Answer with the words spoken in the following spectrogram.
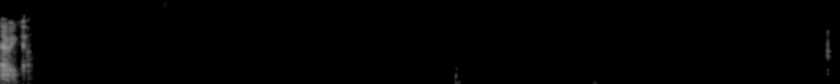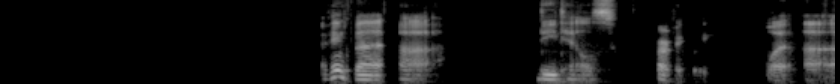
There we go. I think that uh, details perfectly what uh,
